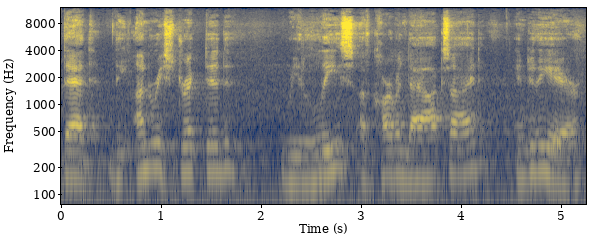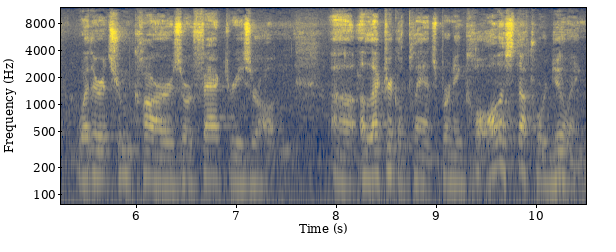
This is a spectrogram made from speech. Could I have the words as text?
that the unrestricted release of carbon dioxide into the air, whether it's from cars or factories or uh, electrical plants burning coal, all the stuff we're doing,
